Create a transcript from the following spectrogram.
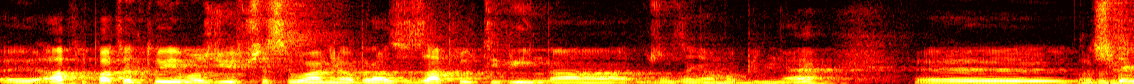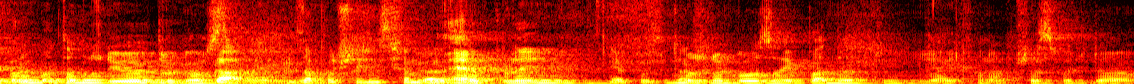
yy, Apple patentuje możliwość przesyłania obrazu z Apple TV na urządzenia mobilne. Yy, tej pory było to możliwe w drugą tak, stronę. za pośrednictwem AirPlay. AirPlay tak. można było z iPada i iPhone'a przesłać do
